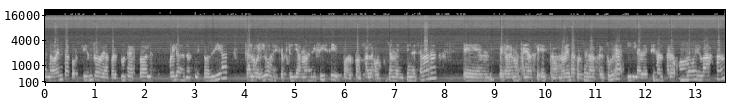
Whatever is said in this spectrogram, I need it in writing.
del 90% de apertura de todas las escuelas durante estos días salvo el lunes, que fue el día más difícil por, por toda la confusión del fin de semana, eh, pero hemos tenido esto, 90% de apertura y la adhesión al paro muy baja,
